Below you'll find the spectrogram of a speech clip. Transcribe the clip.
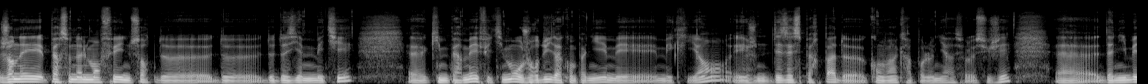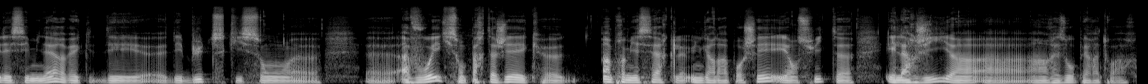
J'en ai personnellement fait une sorte de, de, de deuxième métier euh, qui me permet effectivement aujourd'hui d'accompagner mes, mes clients, et je ne désespère pas de convaincre Apollonia sur le sujet, euh, d'animer des séminaires avec des, euh, des buts qui sont euh, euh, avoués, qui sont partagés avec euh, un premier cercle, une garde rapprochée, et ensuite euh, élargis à, un réseau opératoire.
